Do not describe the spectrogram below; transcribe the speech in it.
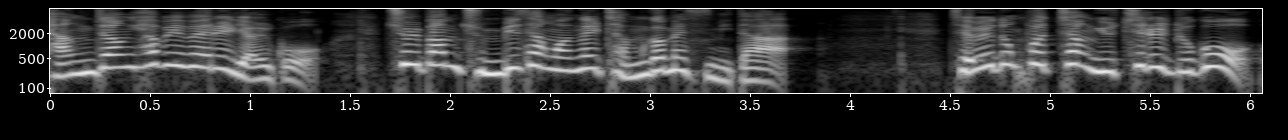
당정협의회를 열고 출범 준비 상황을 점검했습니다. 재외동포청 유치를 두고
